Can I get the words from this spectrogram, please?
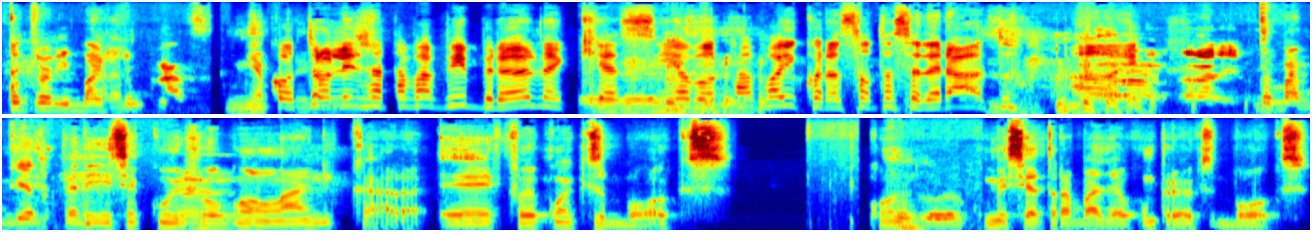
Controle embaixo do braço. O controle já tava vibrando aqui, assim. Eu botava, ai, o coração tá acelerado. Ai. ai tô batendo. Minha experiência com o jogo online, cara, é, foi com o Xbox. Quando uhum. eu comecei a trabalhar, eu comprei o Xbox.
